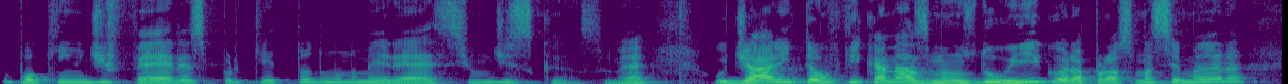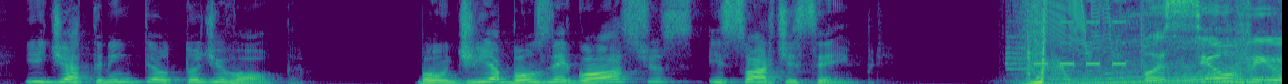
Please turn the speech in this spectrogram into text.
Um pouquinho de férias, porque todo mundo merece um descanso, né? O diário então fica nas mãos do Igor a próxima semana e dia 30 eu tô de volta. Bom dia, bons negócios e sorte sempre. Você ouviu?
